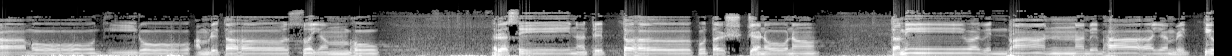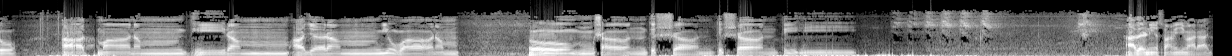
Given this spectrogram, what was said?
कामो धीरो अमृतः स्वयंभो। रसेन तृप्तः कुतश्च नो। तमेव विद्वान्न मृत्यो। आत्मानं धीरम् अजरं युवानम्। ओम शांति शांति शांति आदरणीय स्वामी जी महाराज,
